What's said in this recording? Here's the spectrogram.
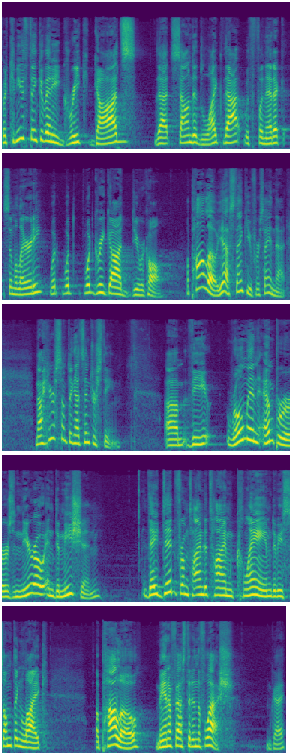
But can you think of any Greek gods that sounded like that with phonetic similarity? What, what, what Greek god do you recall? Apollo, yes, thank you for saying that. Now, here's something that's interesting. Um, the Roman emperors, Nero and Domitian, they did from time to time claim to be something like Apollo manifested in the flesh. Okay?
